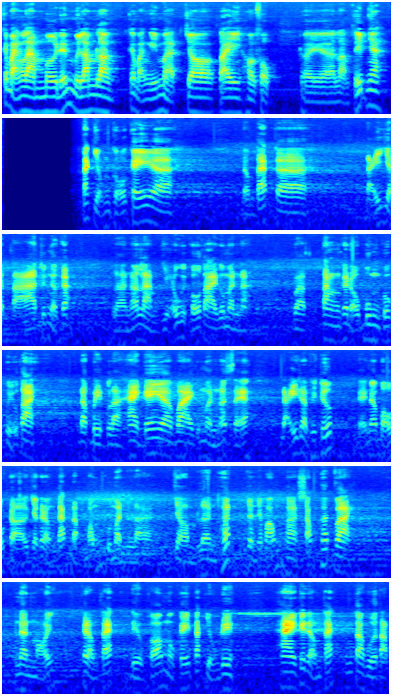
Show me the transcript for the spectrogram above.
Các bạn làm 10 đến 15 lần, các bạn nghỉ mệt cho tay hồi phục, rồi ờ, làm tiếp nha. Tác dụng của cái ờ, động tác đẩy, giật, tạ trước ngực á, là nó làm dẻo cái cổ tay của mình nè và tăng cái độ bung của khuỷu tay. Đặc biệt là hai cái à, vai của mình nó sẽ đẩy ra phía trước để nó bổ trợ cho cái động tác đập bóng của mình là chồm lên hết trên trái bóng ha, sóc hết vai. Nên mỗi cái động tác đều có một cái tác dụng riêng. Hai cái động tác chúng ta vừa tập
